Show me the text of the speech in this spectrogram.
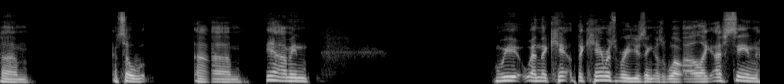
Um, and so um yeah i mean we when the cam- the cameras we're using as well like i've seen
